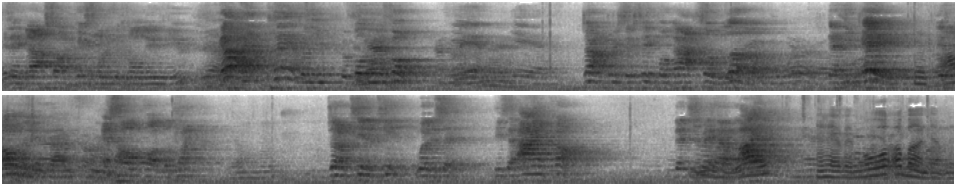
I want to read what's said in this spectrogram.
and then God started guessing what He was going to do for you. God had a plan for you before you was born. Amen. Yeah. John 3.16, for God so loved that He gave His His only only begotten Son. That's all part of the plan. John 10 and 10, what did it say? He said, I am come that you may have life And have it more abundantly.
